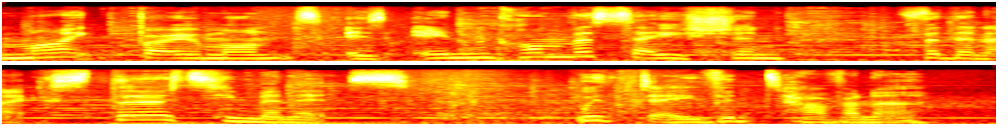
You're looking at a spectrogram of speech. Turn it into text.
Mike Beaumont is in conversation for the next 30 minutes with David Taverner.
